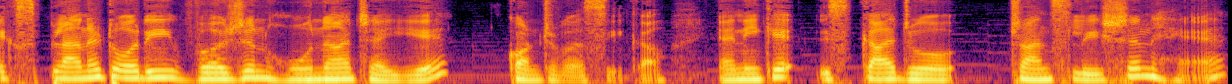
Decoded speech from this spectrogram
एक्सप्लानटोरी वर्जन होना चाहिए कंट्रोवर्सी का। यानी कि इसका जो ट्रांसलेशन है,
